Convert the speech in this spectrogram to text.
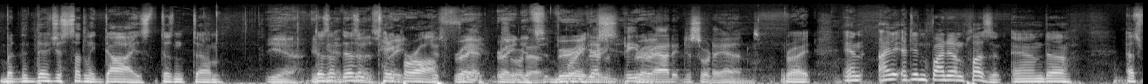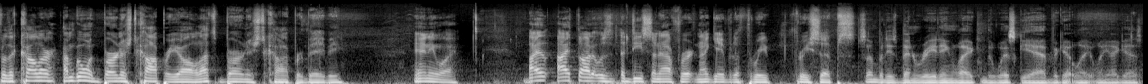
but then it just suddenly dies. It doesn't um Yeah, it- doesn't it doesn't does. taper Right. off. Just- Right, yeah, right. It's very, It doesn't peter right. out, it just sort of ends. Right. And I, I didn't find it unpleasant. And uh, as for the color, I'm going with burnished copper, y'all. That's burnished copper, baby. Anyway, I, I thought it was a decent effort, and I gave it a three three sips. Somebody's been reading like the Whiskey Advocate lately, I guess.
